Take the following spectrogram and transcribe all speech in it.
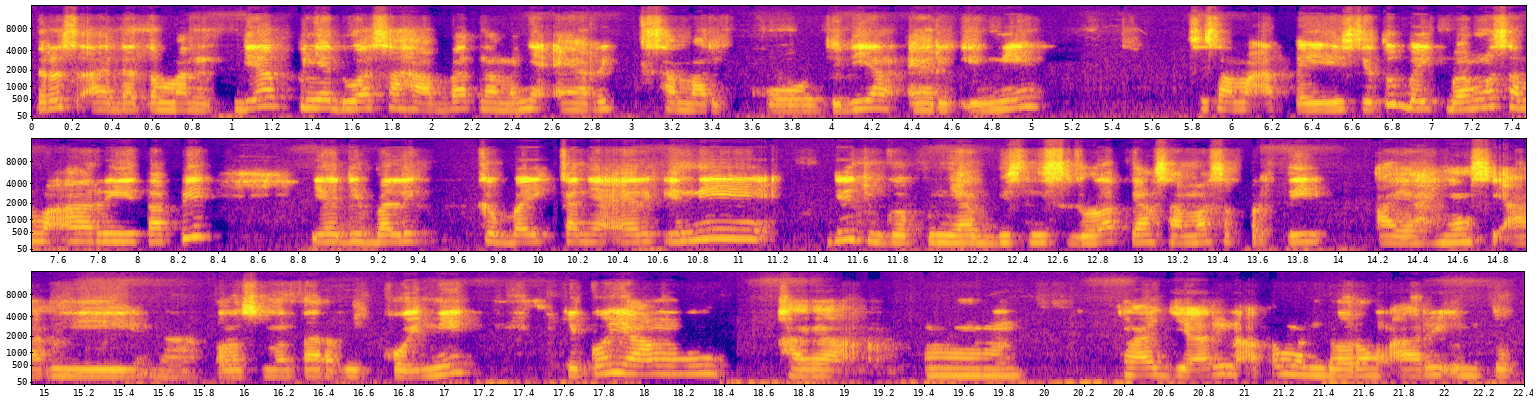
Terus ada teman dia punya dua sahabat namanya Erik sama Riko. Jadi yang Erik ini sesama ateis itu baik banget sama Ari, tapi ya di balik kebaikannya Erik ini dia juga punya bisnis gelap yang sama seperti ayahnya si Ari. Nah, kalau sementara Riko ini Riko yang kayak hmm, ngajarin atau mendorong Ari untuk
